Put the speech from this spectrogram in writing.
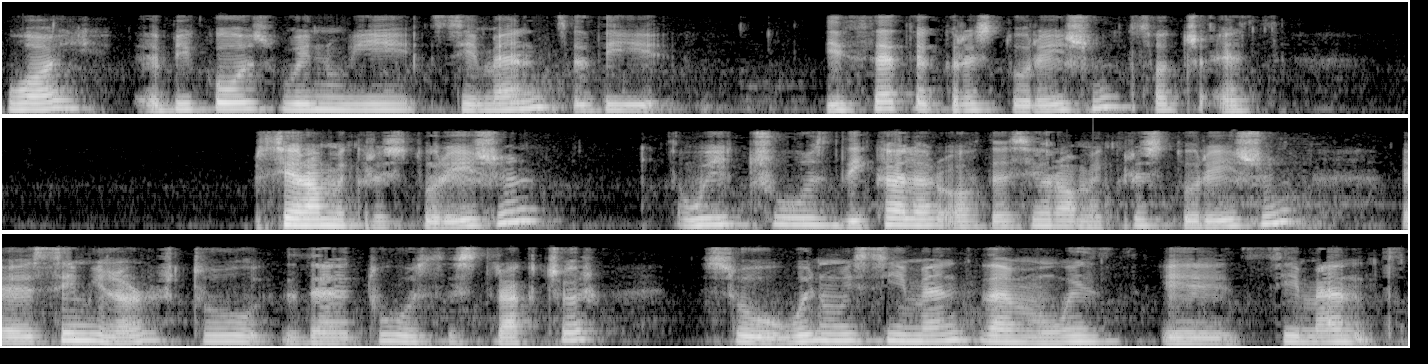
why? Because when we cement the aesthetic restoration, such as ceramic restoration, we choose the color of the ceramic restoration uh, similar to the tooth structure. So when we cement them with a cement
